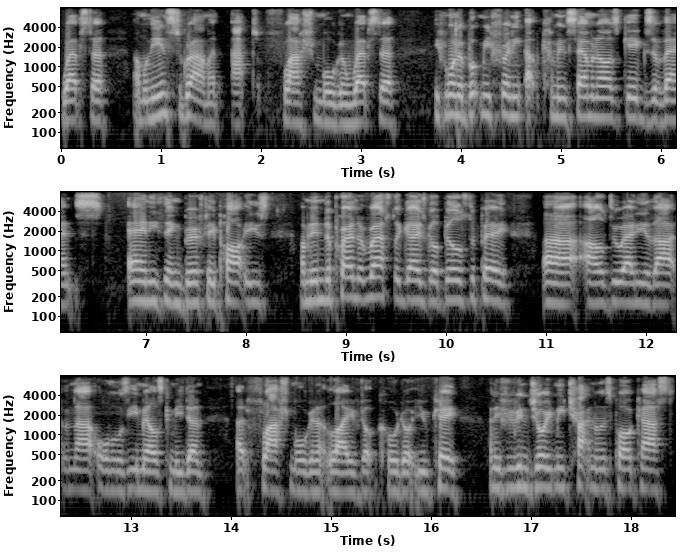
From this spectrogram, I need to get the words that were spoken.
Webster. I'm on the Instagram at, at flash Morgan Webster. If you want to book me for any upcoming seminars, gigs, events, anything, birthday parties, I'm an independent wrestler, guys, got bills to pay. Uh, I'll do any of that, and that all those emails can be done at flashmorgan at live.co.uk. And if you've enjoyed me chatting on this podcast,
